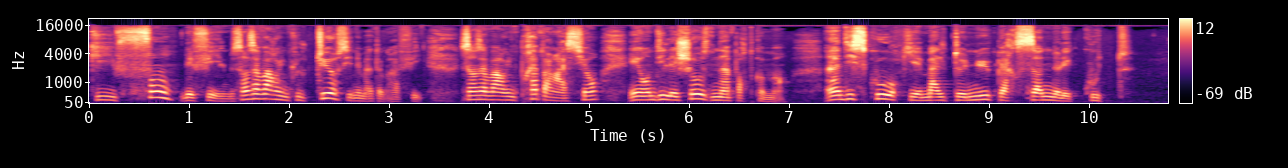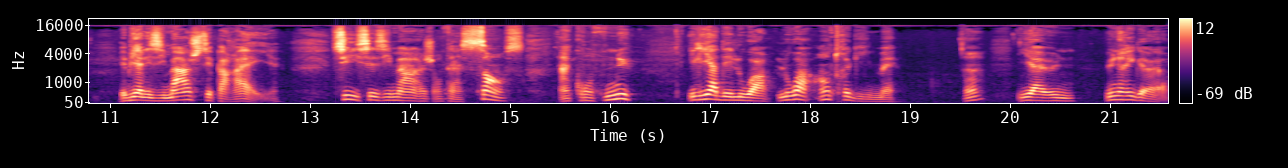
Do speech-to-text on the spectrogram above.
qui font des films sans avoir une culture cinématographique, sans avoir une préparation, et on dit les choses n'importe comment. Un discours qui est mal tenu, personne ne l'écoute. Eh bien, les images, c'est pareil. Si ces images ont un sens, un contenu, il y a des lois, lois entre guillemets. Hein il y a une, rigueur.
